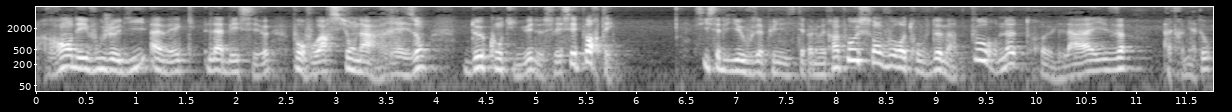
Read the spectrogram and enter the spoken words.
rendez-vous jeudi avec la BCE pour voir si on a raison de continuer de se laisser porter. Si cette vidéo vous a plu, n'hésitez pas à nous mettre un pouce. On vous retrouve demain pour notre live. À très bientôt.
